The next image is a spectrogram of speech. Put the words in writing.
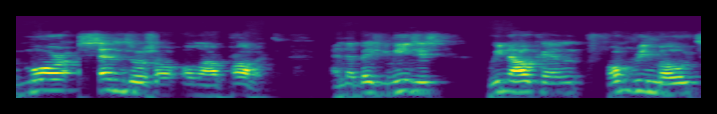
more sensors on our product. And that basically means is we now can, from remote,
